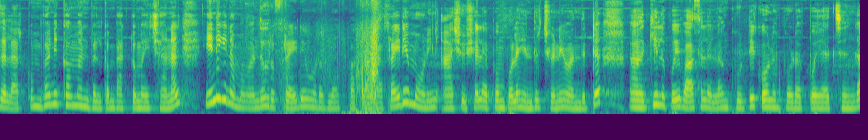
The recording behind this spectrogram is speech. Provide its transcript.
ஃப்ரெண்ட்ஸ் எல்லாருக்கும் வணக்கம் and welcome back to my channel இன்றைக்கி நம்ம வந்து ஒரு ஃப்ரைடேவோட vlog பார்க்கலாங்க ஃப்ரைடே மார்னிங் ஆஸ் யூஷுவல் எப்பவும் போல் எந்திரிச்சோன்னே வந்துட்டு கீழே போய் வாசல் எல்லாம் கூட்டி கோலம் போட போயாச்சுங்க.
